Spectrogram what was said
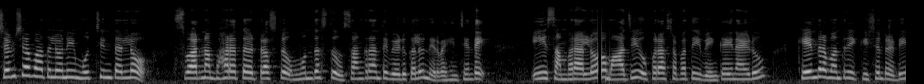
శంషాబాద్లోని ముచ్చింతల్లో స్వర్ణ భారత్ ట్రస్ట్ ముందస్తు సంక్రాంతి వేడుకలు నిర్వహించింది. ఈ సంబరాల్లో మాజీ ఉపరాష్ట్రపతి వెంకయ్యనాయుడు కేంద్ర మంత్రి కిషన్ రెడ్డి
